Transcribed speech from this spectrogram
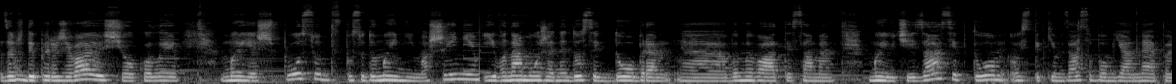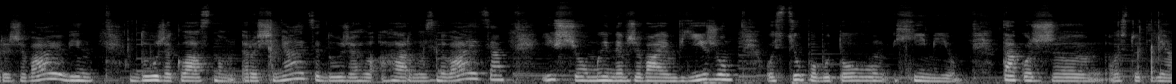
завжди переживаю, що коли миєш посуд в посудомийній машині, і вона може не досить добре е, вимивати саме миючий засіб, то ось таким засобом я не переживаю. Він дуже класно розчиняється, дуже гарно змивається, і що ми не вживаємо в їжу ось цю побутову хімію. Також е, ось тут є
